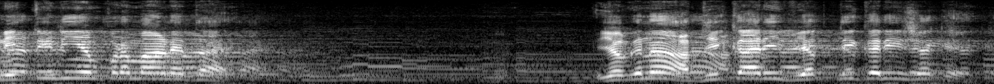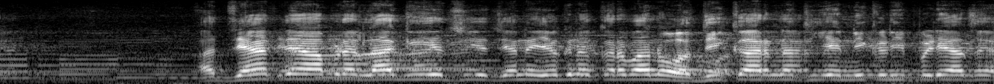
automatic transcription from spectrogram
નીતિ નિયમ પ્રમાણે થાય. યજ્ઞ અધિકારી વ્યક્તિ કરી શકે. આ જ્યાં ત્યાં આપણે લાગીએ છીએ, જેને યજ્ઞ કરવાનો અધિકાર નથી, એ નીકળી પડ્યા છે.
